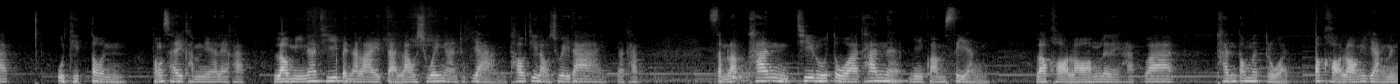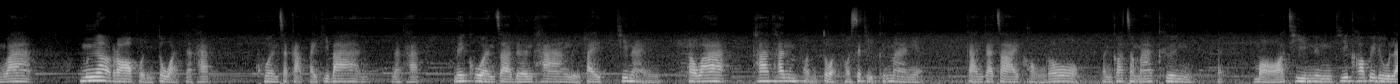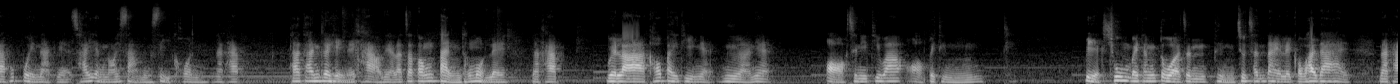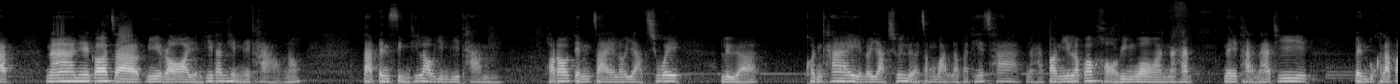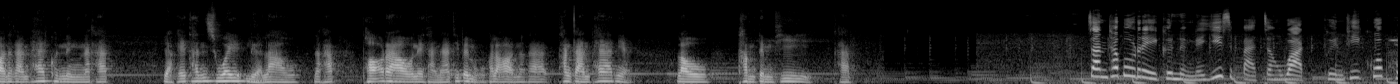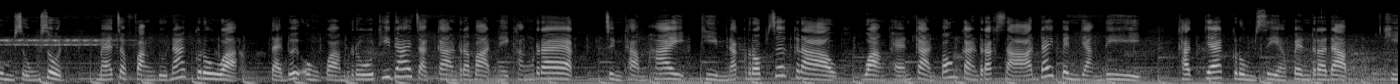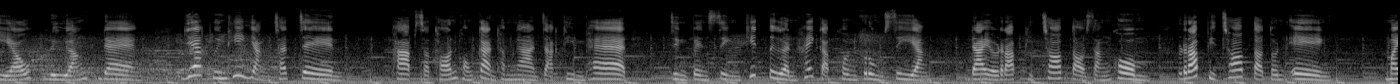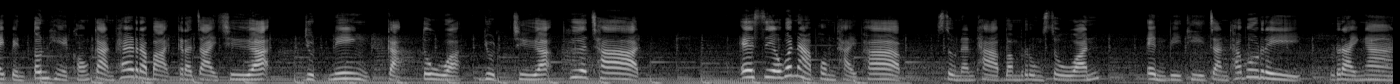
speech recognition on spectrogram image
อุทิศตนต้องใช้คำนี้เลยครับ เรามีหน้าที่เป็นอะไรแต่เราช่วยงานทุกอย่าง เท่าที่เราช่วยได้นะครับสำหรับท่านที่รู้ตัวท่านเนี่ยมีความเสี่ยง เราขอร้องเลยครับว่าท่านต้องมาตรวจก็ขอร้องอีกอย่างหนึ่งว่า เมื่อรอผลตรวจนะครับ ควรจะกลับไปที่บ้านนะครับ ไม่ควรจะเดินทางหรือไปที่ไหน เพราะว่าถ้าท่านผลตรวจ positive ขึ้นมาเนี่ยการกระจายของโรคมันก็จะมากขึ้น หมอทีมหนึ่งที่เข้าไปดูแลผู้ป่วยหนักเนี่ยใช้อย่างน้อย 3-4 คนนะครับถ้าท่านเคยเห็นในข่าวเนี่ยเราจะต้องแต่งทั้งหมดเลยนะครับเวลาเข้าไปทีเนี่ยเหงื่อเนี่ยออกชนิดที่ว่าออกไปถึงเปียกชุ่มไปทั้งตัวจนถึงชุดชั้นในเลยก็ว่าได้นะครับหน้าเนี่ยก็จะมีรอยอย่างที่ท่านเห็นในข่าวเนาะแต่เป็นสิ่งที่เรายินดีทำเพราะเราเต็มใจเราอยากช่วยเหลือคนไข้เราอยากช่วยเหลือจังหวัดและประเทศชาตินะครับ ตอนนี้เราก็ขอวิงวอนนะครับ ในฐานะที่ เป็นบุคลากรทางการแพทย์คนหนึ่งนะครับ อยากให้ท่านช่วยเหลือเรานะครับ เพราะเราในฐานะที่เป็นบุคลากรนะครับทางการแพทย์เนี่ยเราทำเต็มที่ครับ จันทบุรีคือหนึ่งใน 28 จังหวัด พื้นที่ควบคุมสูงสุด แม้จะฟังดูน่ากลัว แต่ด้วยองค์ความรู้ที่ได้จากการระบาดในครั้งแรกจึงทำให้ทีมนักรบเสื้อกราว วางแผนการป้องกันรักษาได้เป็นอย่างดี คัดแยกกลุ่มเสี่ยงเป็นระดับ เขียว เหลือง แดง แยกพื้นที่อย่างชัดเจน ภาพสะท้อนของการทำงานจากทีมแพทย์ จึงเป็นสิ่งที่เตือนให้กับคนกลุ่มเสี่ยง ได้รับผิดชอบต่อสังคม รับผิดชอบต่อตนเอง ไม่เป็นต้นเหตุของการแพร่ระบาดกระจายเชื้อ หยุดนิ่ง กักตัว หยุดเชื้อเพื่อชาติ เอเชียวนาพมถ่ายภาพ สุนันทาบำรุงสวน NBT จันทบุรี รายงาน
